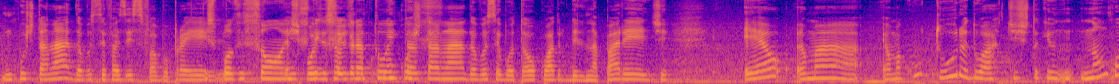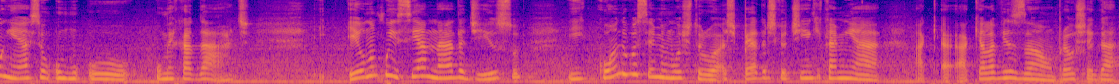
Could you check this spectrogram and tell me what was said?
Não custa nada você fazer esse favor para ele. Exposições, Exposições gratuitas. Não custa nada você botar o quadro dele na parede. É, é, uma, é uma cultura do artista que não conhece o, o, o mercado da arte. Eu não conhecia nada disso. E quando você me mostrou as pedras que eu tinha que caminhar, aquela visão para eu chegar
